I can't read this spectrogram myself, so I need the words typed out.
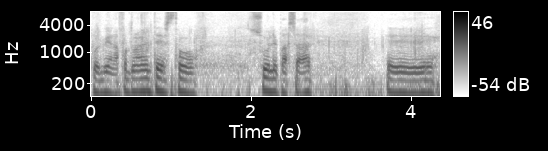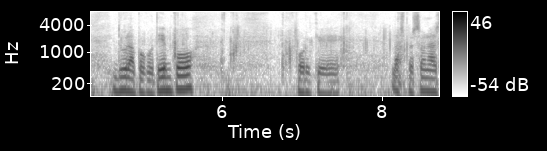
Pues bien, afortunadamente esto suele pasar, eh, dura poco tiempo, porque las personas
